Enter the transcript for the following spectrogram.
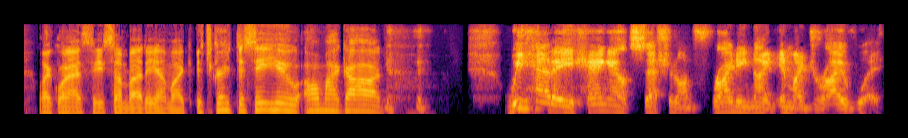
like when I see somebody, I'm like, it's great to see you. Oh my God. we had a hangout session on Friday night in my driveway.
